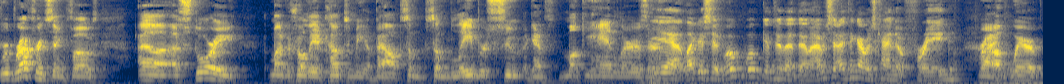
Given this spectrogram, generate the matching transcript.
referencing, folks, uh, a story Michael Trolli had come to me about some some labor suit against monkey handlers or Yeah, like I said, we'll, we'll get to that down. I was, I think I was kind of afraid Right. of where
